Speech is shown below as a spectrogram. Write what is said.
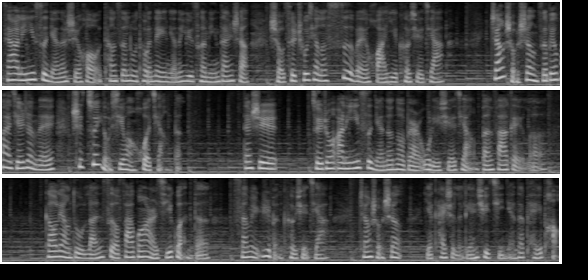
在2014年的时候，汤森路透那一年的预测名单上首次出现了四位华裔科学家，张守胜则被外界认为是最有希望获奖的。但是，最终，2014年的诺贝尔物理学奖颁发给了高亮度蓝色发光二极管的三位日本科学家。张守胜也开始了连续几年的陪跑。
